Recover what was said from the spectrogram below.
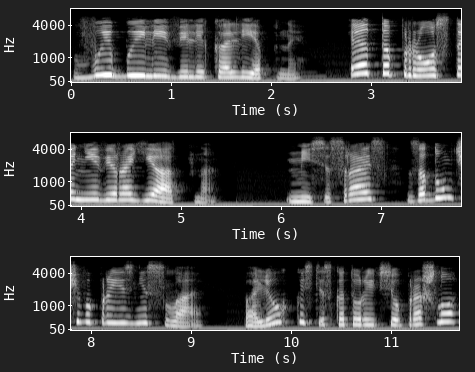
Вы были великолепны! Это просто невероятно!» Миссис Райс задумчиво произнесла. По легкости, с которой все прошло,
